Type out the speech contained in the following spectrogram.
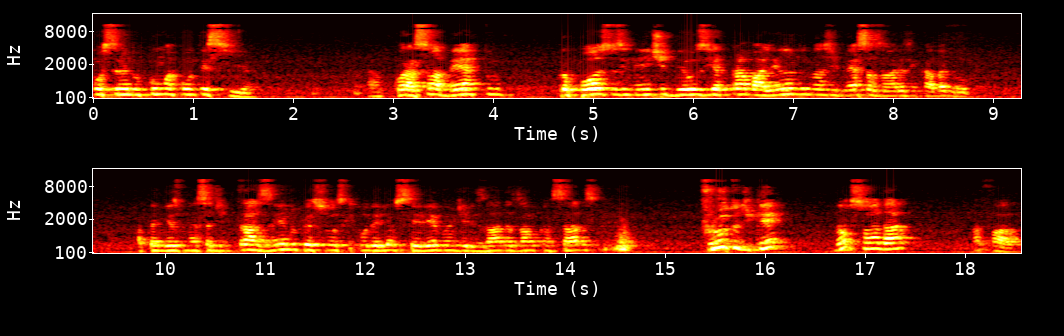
mostrando como acontecia. Tá? Coração aberto, propósitos em mente, Deus ia trabalhando nas diversas áreas em cada grupo. Até mesmo nessa de trazendo pessoas que poderiam ser evangelizadas, alcançadas. Fruto de quê? Não só da, da fala.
